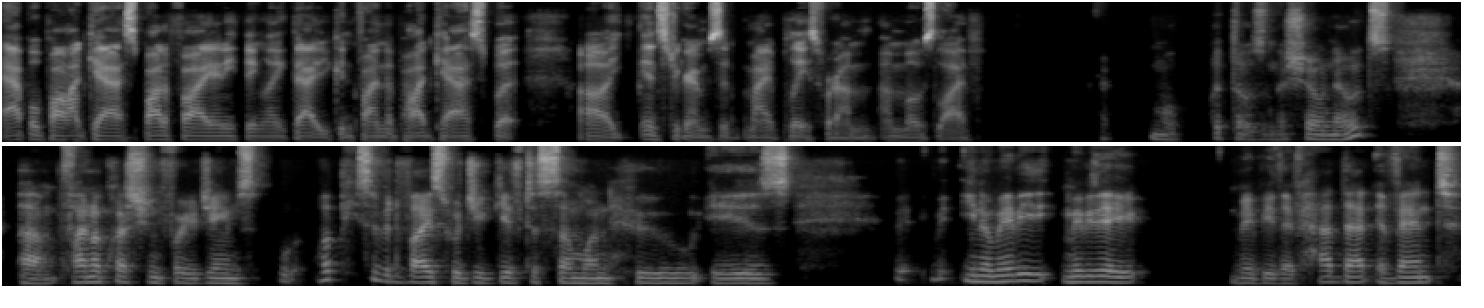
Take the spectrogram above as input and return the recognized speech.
Apple Podcast, Spotify, anything like that. You can find the podcast, but uh, Instagram's my place where I'm I'm most live. We'll put those in the show notes. Um, final question for you, James. What piece of advice would you give to someone who is, you know, maybe maybe they maybe they've had that event,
